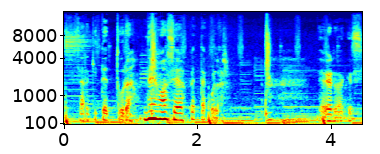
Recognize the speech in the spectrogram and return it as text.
esa arquitectura demasiado espectacular. De verdad que sí.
